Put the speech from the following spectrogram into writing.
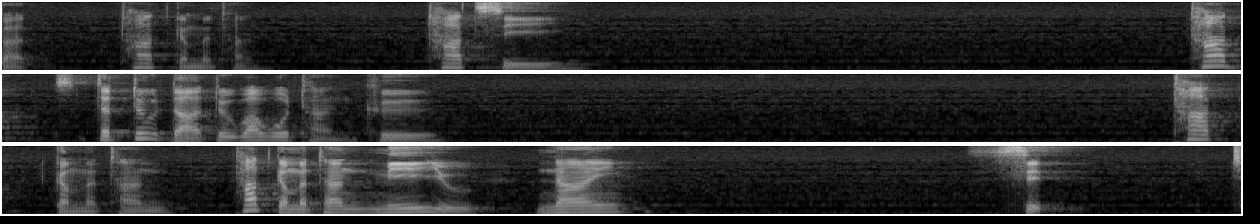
บัติธาตุกรรมฐานธาตุสีธาตุจตุดาตุวาวุฒานคือธาตุกรรมฐานธาตุกรรมฐานมีอยู่ใน สิบช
